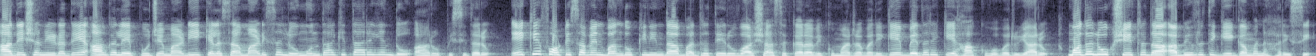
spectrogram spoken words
ಆದೇಶ ನೀಡದೆ ಆಗಲೇ ಪೂಜೆ ಮಾಡಿ ಕೆಲಸ ಮಾಡಿಸಲು ಮುಂದಾಗಿದ್ದಾರೆ ಎಂದು ಆರೋಪಿಸಿದರು. ಎಕೆ ಫಾರ್ಟಿ ಸೆವೆನ್ ಬಂದೂಕಿನಿಂದ ಭದ್ರತೆ ಇರುವ ಶಾಸಕ ರವಿಕುಮಾರ್ ರವರಿಗೆ ಬೆದರಿಕೆ ಹಾಕುವವರು ಯಾರು? ಮೊದಲು ಕ್ಷೇತ್ರದ ಅಭಿವೃದ್ಧಿಗೆ ಗಮನ ಹರಿಸಿ.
